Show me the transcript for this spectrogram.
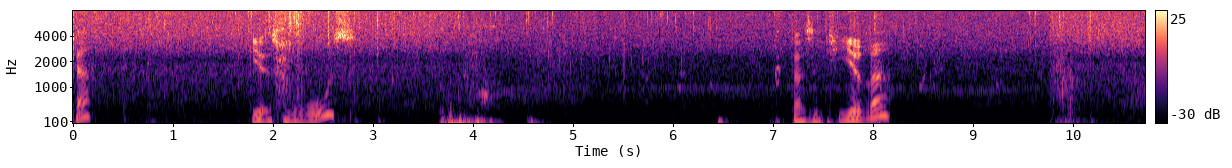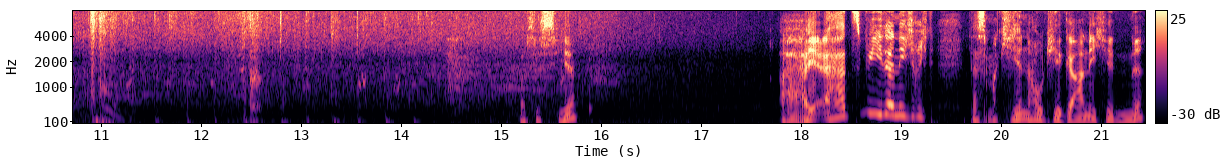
Meter. Hier ist Moos. Da sind Tiere. Was ist hier? Ah, er hat's wieder nicht richtig... Das Markieren haut hier gar nicht hin, ne?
